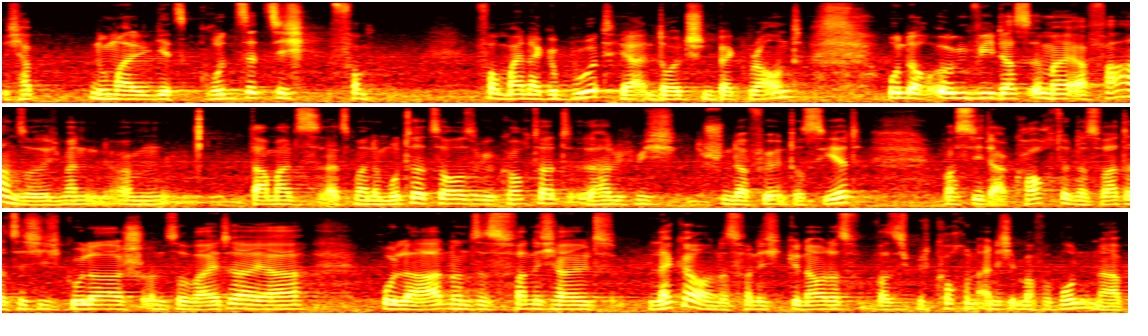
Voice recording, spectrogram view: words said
Ich habe nun mal jetzt grundsätzlich vom, von meiner Geburt her einen deutschen Background und auch irgendwie das immer erfahren soll. Ich meine, ähm, damals, als meine Mutter zu Hause gekocht hat, habe ich mich schon dafür interessiert, was sie da kocht und das war tatsächlich Gulasch und so weiter, ja, Rouladen und das fand ich halt lecker und das fand ich genau das, was ich mit Kochen eigentlich immer verbunden habe.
